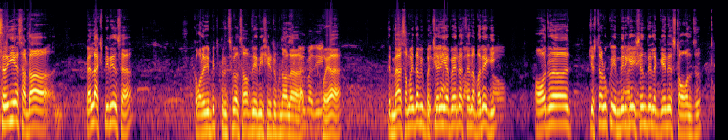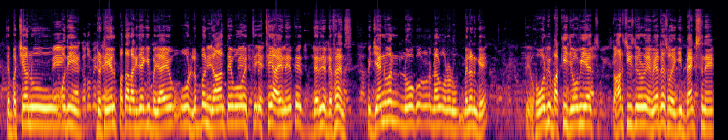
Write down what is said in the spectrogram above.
ਇਸ ਤਰ੍ਹਾਂ ਜੀ ਇਹ ਸਾਡਾ ਪਹਿਲਾ ਐਕਸਪੀਰੀਅੰਸ ਹੈ ਕਾਲਜ ਵਿੱਚ ਪ੍ਰਿੰਸੀਪਲ ਸਾਹਿਬ ਦੇ ਇਨੀਸ਼ੀਏਟਿਵ ਨਾਲ ਹੋਇਆ ਹੈ ਤੇ ਮੈਂ ਸਮਝਦਾ ਵੀ ਬੱਚਿਆਂ ਦੀ ਅਵੇਅਰਨੈਸ ਤੇ ਨਾਲ ਵਧੇਗੀ ਔਰ ਜਿਸ ਤਰ੍ਹਾਂ ਨੂੰ ਕੋਈ ਇਮੀਗ੍ਰੇਸ਼ਨ ਦੇ ਲੱਗੇ ਨੇ ਸਟਾਲਸ ਤੇ ਬੱਚਿਆਂ ਨੂੰ ਉਹਦੀ ਡਿਟੇਲ ਪਤਾ ਲੱਗ ਜਾਏਗੀ ਬਜਾਏ ਉਹ ਲੱਭਣ ਜਾਣ ਤੇ ਉਹ ਇੱਥੇ ਇੱਥੇ ਆਏ ਨੇ ਤੇ देयर इज ਅ ਡਿਫਰੈਂਸ ਵੀ ਜੈਨੂਇਨ ਲੋਕ ਉਹਨਾਂ ਨਾਲ ਉਹਨਾਂ ਨੂੰ ਮਿਲਣਗੇ ਤੇ ਹੋਰ ਵੀ ਬਾਕੀ ਜੋ ਵੀ ਹੈ ਹਰ ਚੀਜ਼ ਦੀ ਉਹਨਾਂ ਨੂੰ ਅਵੇਅਰਨੈਸ ਹੋਏਗੀ ਬੈਂਕਸ ਨੇ,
